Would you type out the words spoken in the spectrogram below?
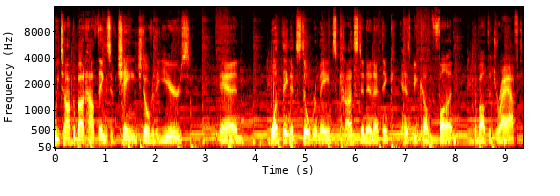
We talk about how things have changed over the years, and one thing that still remains constant and I think has become fun about the draft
